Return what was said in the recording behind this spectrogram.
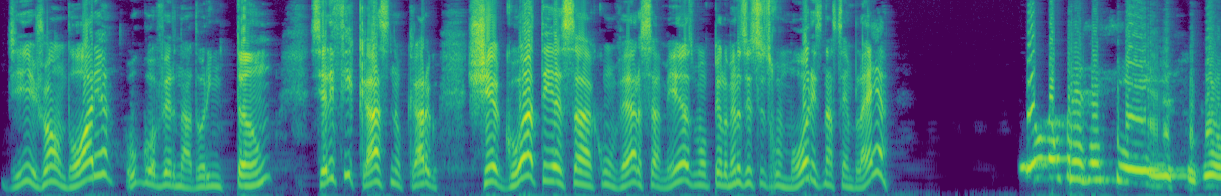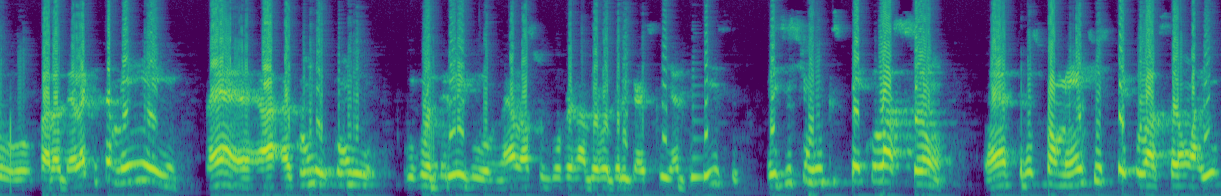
de João Dória, o governador então, se ele ficasse no cargo. Chegou a ter essa conversa mesmo, ou pelo menos esses rumores na Assembleia? Eu não presenciei isso, viu, Paradela, que também, né, como, como o Rodrigo, né, nosso governador Rodrigo Garcia disse, existe muita especulação, né, principalmente especulação aí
